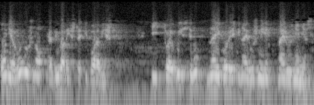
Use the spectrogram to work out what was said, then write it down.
On je ružno prebivalište i boravište. I to je u istinu najgore i najružnije, najružnije mjesto.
